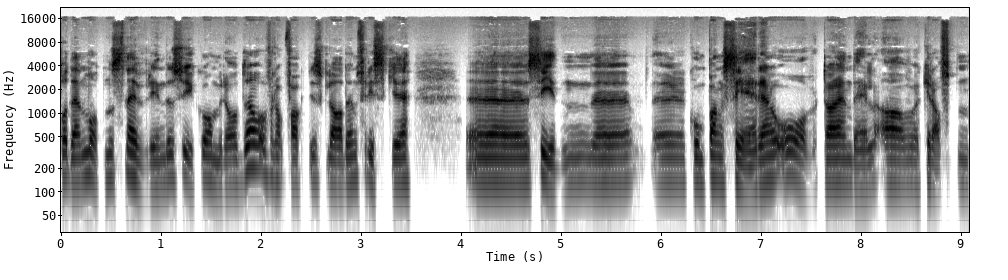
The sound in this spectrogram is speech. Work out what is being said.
på den måten snevre inn det syke området, og faktisk la den friske siden eh, eh, kompensere og overta en del av kraften.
